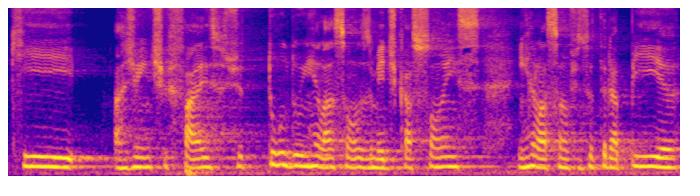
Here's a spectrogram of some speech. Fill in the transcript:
que a gente faz de tudo em relação às medicações, em relação à fisioterapia,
